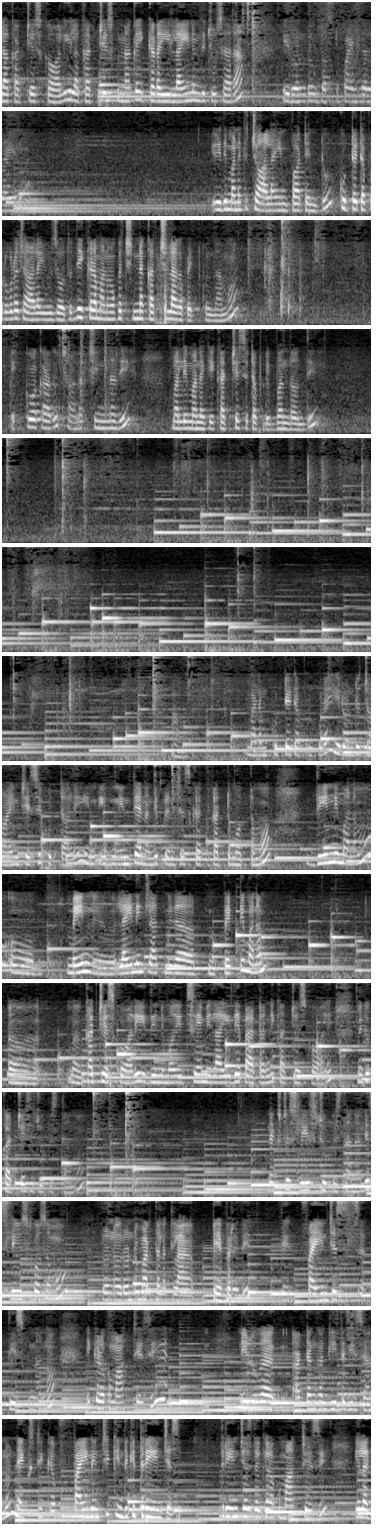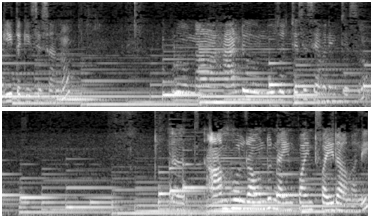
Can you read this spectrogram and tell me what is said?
ఇలా కట్ చేసుకోవాలి. ఇలా కట్ చేసుకున్నాక ఇక్కడ ఈ లైన్ ఉంది చూసారా? ఈ రెండు బస్ట్ పాయింట్ల లైన్. ఇది మనకి చాలా ఇంపార్టెంట్. కుట్టేటప్పుడు కూడా చాలా యూజ్ అవుతుంది. ఇక్కడ మనం ఒక చిన్న ఖర్చులాగా పెట్టుకుందాము. ఎక్కువ కాదు చాలా చిన్నది. మళ్ళీ మనకి కట్ చేసేటప్పుడు ఇబ్బంది అవుద్ది. చేసి కుట్టాలి. ఇంతేనండి ప్రిన్సెస్ కట్ కట్ మొత్తము. దీన్ని మనము మెయిన్ లైనింగ్ క్లాత్ మీద పెట్టి మనం కట్ చేసుకోవాలి. దీన్ని సేమ్ ఇలా ఇదే ప్యాటర్న్ని కట్ చేసుకోవాలి. మీకు కట్ చేసి చూపిస్తాను. నెక్స్ట్ స్లీవ్స్ చూపిస్తానండి. స్లీవ్స్ కోసము రెండు రెండు మడతల క్లా పేపర్ ఇది. ఫైవ్ ఇంచెస్ తీసుకున్నాను. ఇక్కడ ఒక మార్క్ చేసి నిలువుగా అడ్డంగా గీత గీసాను నెక్స్ట్ ఇక పైనుంచి కిందికి త్రీ ఇంచెస్ త్రీ ఇంచెస్ దగ్గర ఒక మార్క్ చేసి ఇలా గీత గీసేసాను ఇప్పుడు నా హ్యాండ్ లూజ్ వచ్చేసి seven inches arm hole round nine point five రావాలి.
